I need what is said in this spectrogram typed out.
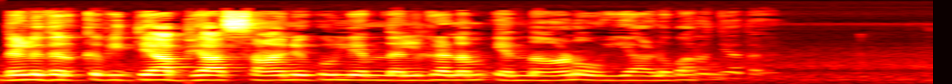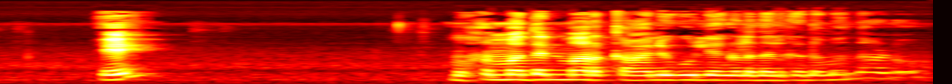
ദളിതർക്ക് വിദ്യാഭ്യാസ ആനുകൂല്യം നൽകണം എന്നാണോ ഇയാൾ പറഞ്ഞത്? ഏ? മുഹമ്മദന്മാർക്ക് ആനുകൂല്യങ്ങൾ നൽകണമെന്നാണോ?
